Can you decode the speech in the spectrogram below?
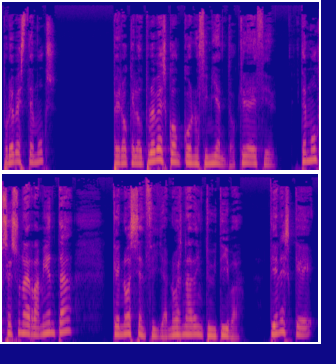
pruebes Temux, pero que lo pruebes con conocimiento. Quiero decir, Temux es una herramienta que no es sencilla, no es nada intuitiva. Tienes que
